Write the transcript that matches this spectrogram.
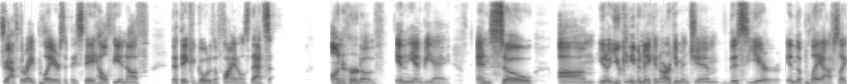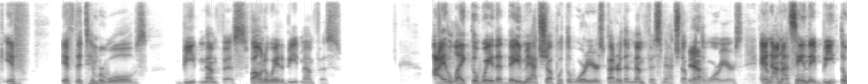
draft the right players, if they stay healthy enough that they could go to the finals. That's unheard of in the NBA. And so um, you know, you can even make an argument, Jim, this year in the playoffs. Like if if the Timberwolves beat Memphis, found a way to beat Memphis, I like the way that they matched up with the Warriors better than Memphis matched up yeah. with the Warriors. And yep. I'm not saying they beat the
